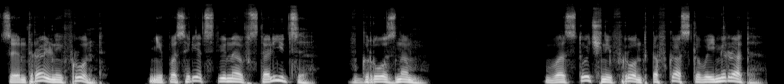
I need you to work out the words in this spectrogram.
Центральный фронт, непосредственно в столице, в Грозном, Восточный фронт Кавказского Эмирата,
